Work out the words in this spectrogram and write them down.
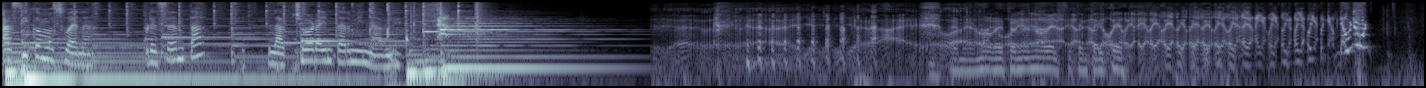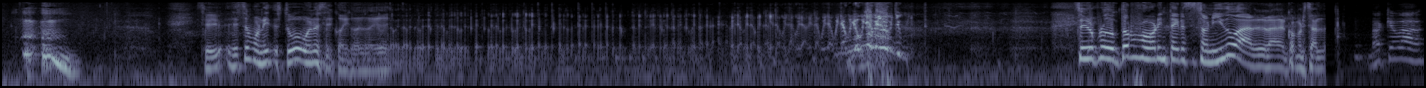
Así como suena, presenta La Chora Interminable. Premio Nobel, premio Nobel 73. Sí, bonito, estuvo bueno ese. Señor productor, por favor, integre ese sonido al al comercial. Va que va.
